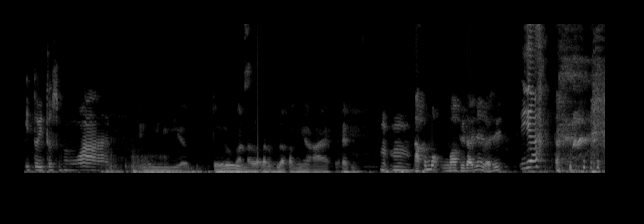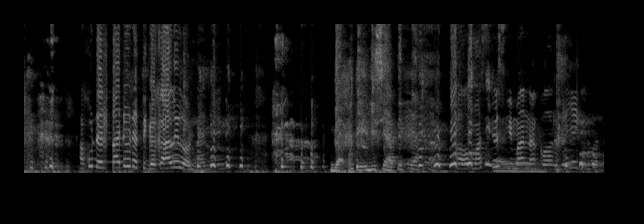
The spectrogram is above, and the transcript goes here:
itu-itu semua. Iya. Karena latar belakangnya ASN. Mm-mm. Aku mau mau ditanya nggak sih? Iya. Aku dari tadi udah tiga kali loh nanya ini. Enggak pakai inisiatif ya. Kalau Mas Chris gimana? Keluarganya gimana?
